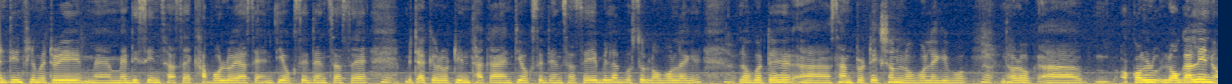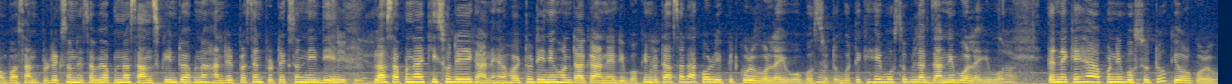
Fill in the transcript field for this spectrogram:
এণ্টি ইনফ্লেমেটৰী মেডিচিনছ আছে খাবলৈ আছে এণ্টি অক্সিডেণ্টছ আছে বিটা কেৰটিন থকা এণ্টি অক্সিডেণ্টছ আছে এইবিলাক বস্তু ল'ব লাগে। লগতে ছান প্ৰটেকশ্যন ল'ব লাগিব। ধৰক অকল লগালেই নহ'ব। ছান প্ৰটেকশ্যন হিচাপে আপোনাৰ ছানস্ক্ৰীনটোৱে আপোনাৰ হাণ্ড্ৰেড পাৰ্চেণ্ট প্ৰটেকশ্যন নিদিয়ে। প্লাছ আপোনাৰ কিছু দেৰিৰ কাৰণেহে হয়তো তিনি ঘণ্টাৰ কাৰণে দিব। কিন্তু তাৰপিছত আকৌ ৰিপিট কৰিব লাগিব বস্তুটো। গতিকে সেই বস্তুবিলাক জানিব লাগিব। তেনেকৈহে আপুনি বস্তুটো কিয়ৰ কৰিব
